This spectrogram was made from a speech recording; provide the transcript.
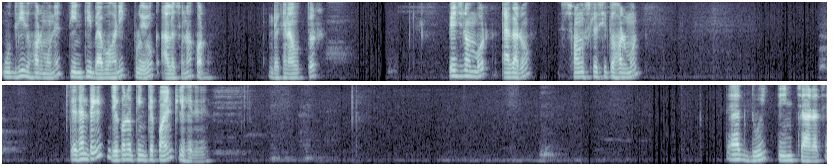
উদ্ভিদ হরমোনের তিনটি ব্যবহারিক প্রয়োগ আলোচনা করো। দেখে না উত্তর। পেজ নম্বর এগারো, সংশ্লেষিত হরমোন। এখান থেকে যে কোনো তিনটে পয়েন্ট লিখে দেবে এক, দুই, তিন, চার আছে।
